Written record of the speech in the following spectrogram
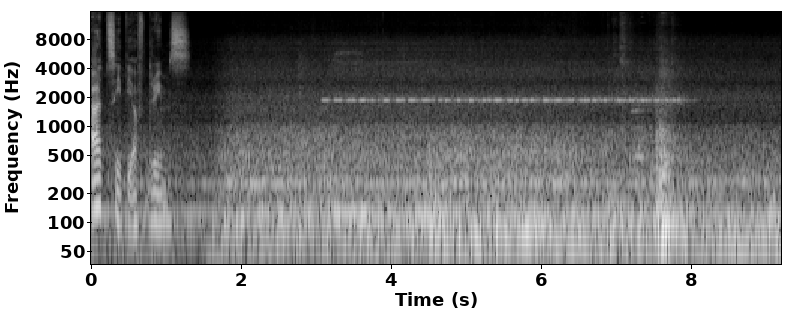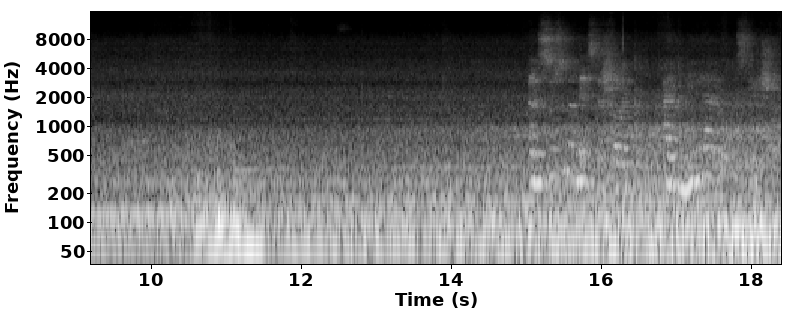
at City of Dreams. Ang susunod na istasyon ay Mia Road Station.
